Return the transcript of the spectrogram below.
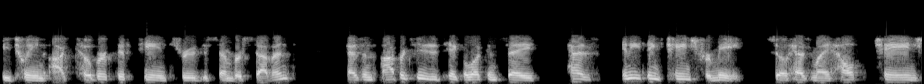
between October 15th through December 7th as an opportunity to take a look and say, has anything changed for me? So has my health changed?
